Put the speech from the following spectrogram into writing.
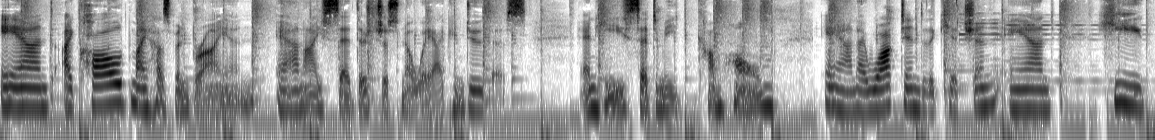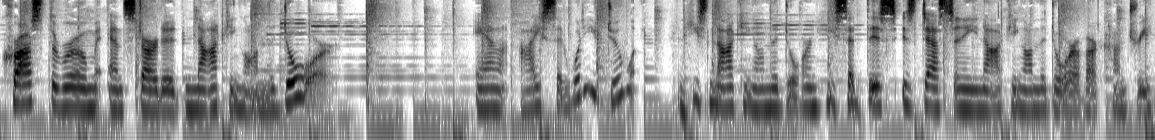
And I called my husband Brian and I said, There's just no way I can do this. And he said to me, Come home. And I walked into the kitchen and he crossed the room and started knocking on the door. And I said, What are you doing? And he's knocking on the door. And he said, This is destiny knocking on the door of our country.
